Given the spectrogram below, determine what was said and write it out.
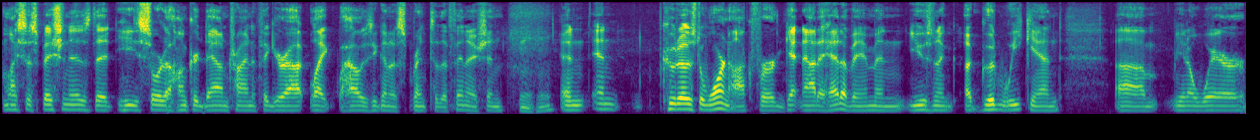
my suspicion is that he's sort of hunkered down trying to figure out like how is he going to sprint to the finish, and Mm-hmm. and and kudos to Warnock for getting out ahead of him and using a, a good weekend. Um, you know, where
